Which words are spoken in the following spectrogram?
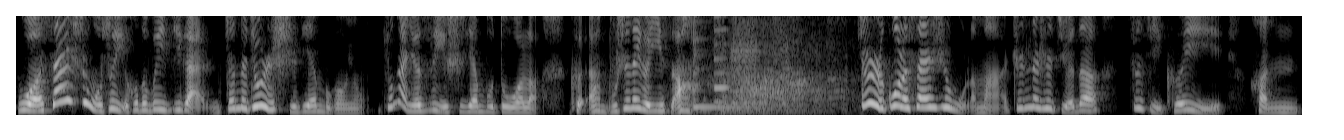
我三十五岁以后的危机感，真的就是时间不够用，总感觉自己时间不多了。可啊，不是那个意思啊，就是过了三十五了嘛，真的是觉得自己可以很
